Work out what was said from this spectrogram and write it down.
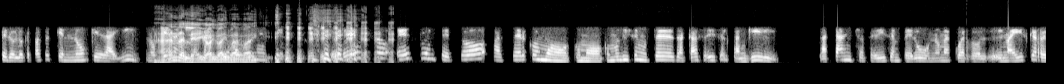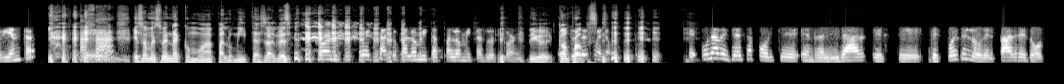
Pero lo que pasa es que no queda ahí. No Ándale, ahí va, ahí va, va. Esto, esto empezó a ser como, como, como dicen ustedes, acá se dice el tanguil, la cancha se dice en Perú, no me acuerdo, el maíz que revienta. Ajá. Eh, Eso me suena como a palomitas, algo así. Con, exacto, palomitas, palomitas, los corn. Digo, con Entonces, props. bueno, eh, una belleza porque en realidad, este, después de lo del padre Dot,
